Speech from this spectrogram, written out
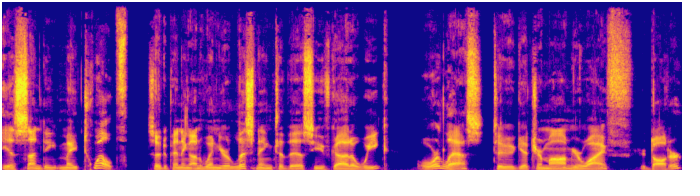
is Sunday, May 12th. So, depending on when you're listening to this, you've got a week or less to get your mom, your wife, your daughter,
